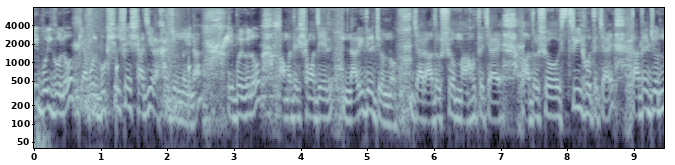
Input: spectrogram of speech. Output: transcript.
এই বইগুলো কেবল বুকশেলফে সাজিয়ে রাখার জন্যই না, এই বইগুলো আমাদের সমাজের নারীদের জন্য, যারা আদর্শ মা হতে চায়, আদর্শ স্ত্রী হতে চায়, তাদের জন্য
